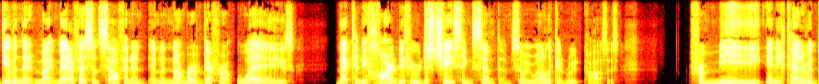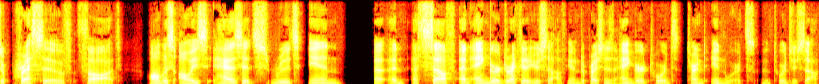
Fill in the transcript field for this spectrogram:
Given that it might manifest itself in a, in a number of different ways, that can be hard if you were just chasing symptoms. So, we want to look at root causes. for me, any kind of a depressive thought almost always has its roots in a, a, a, self, an anger directed at yourself. You know, depression is anger towards turned inwards towards yourself.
